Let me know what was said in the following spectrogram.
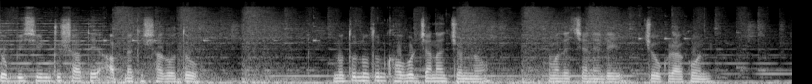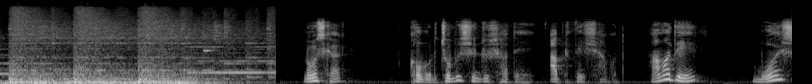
চব্বিশ ইন্টুর সাথে আপনাকে স্বাগত। নতুন নতুন খবর জানার জন্য আমাদের চ্যানেলে চোখ রাখুন। নমস্কার, খবর চব্বিশ ইন্টুর সাথে আপনাদের স্বাগত। আমাদের বয়স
